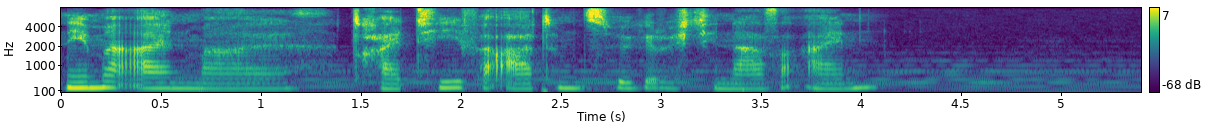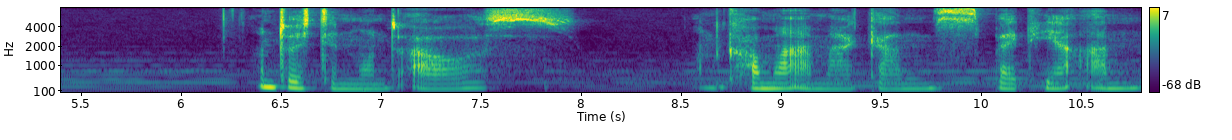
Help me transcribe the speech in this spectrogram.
Nehme einmal drei tiefe Atemzüge durch die Nase ein und durch den Mund aus und komme einmal ganz bei dir an.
